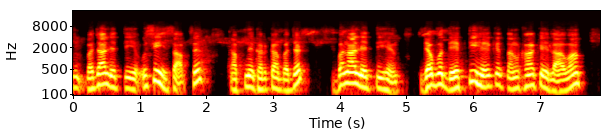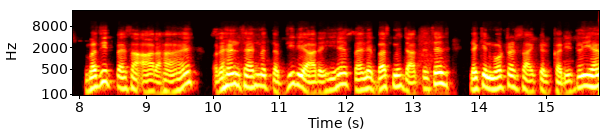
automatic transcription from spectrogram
بجا لیتی ہے۔ اسی حساب سے اپنے گھر کا بجٹ بنا لیتی ہے۔ جب وہ دیکھتی ہے کہ تنخواہ کے علاوہ مزید پیسہ آ رہا ہے، رہن سہن میں تبدیلی آ رہی ہے۔ پہلے بس میں جاتے تھے لیکن موٹر سائیکل خرید لی ہے۔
